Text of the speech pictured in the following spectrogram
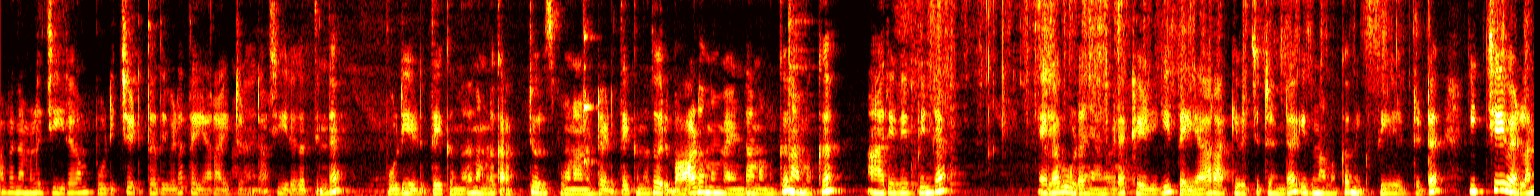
അപ്പോൾ നമ്മൾ ജീരകം പൊടിച്ചെടുത്തത് ഇവിടെ തയ്യാറായിട്ടുണ്ട്. ജീരകത്തിന്റെ പൊടി എടുത്തേക്കുന്നത് നമ്മൾ കറക്റ്റ് ഒരു സ്പൂണാണ് കേട്ടോ എടുത്തേക്കുന്നത്. ഒരുപാടൊന്നും വേണ്ട നമുക്ക്. നമുക്ക് ആര്യവേപ്പിന്റെ ഇല കൂടെ ഞാനിവിടെ കഴുകി തയ്യാറാക്കി വെച്ചിട്ടുണ്ട്. ഇത് നമുക്ക് മിക്സിയിൽ ഇട്ടിട്ട് ഇച്ചിരി വെള്ളം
